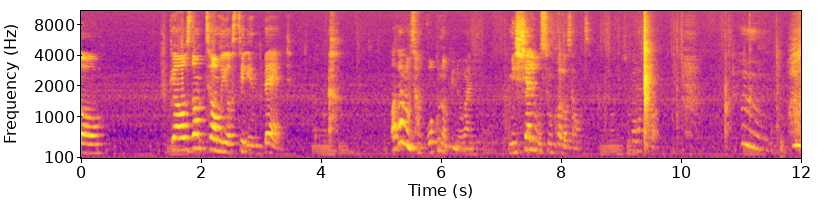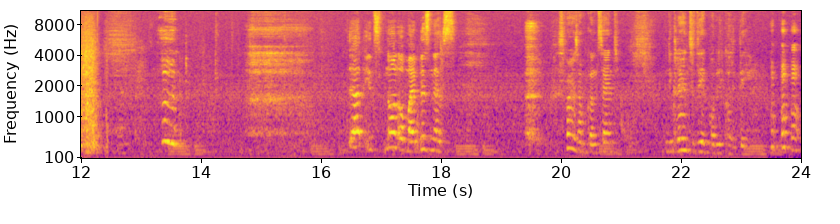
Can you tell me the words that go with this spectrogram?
Uh-oh. Girls, don't tell me you're still in bed. Other rooms have woken up in a while. Miss Shelley will soon call us out. So better go. none of my business. As far as I'm concerned, I'm declaring today a public holiday.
